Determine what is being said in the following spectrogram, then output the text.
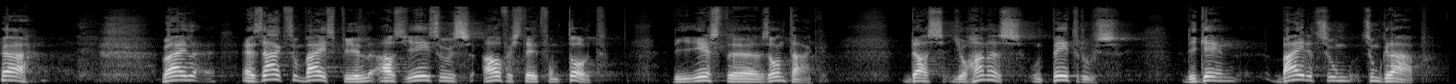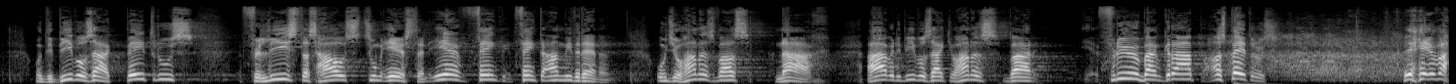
ja. Weil er sagt zum Beispiel, als Jesus aufersteht vom Tod, die erste Sonntag, dass Johannes und Petrus, die gehen beide zum, zum Grab. Und die Bibel sagt, Petrus verließ das Haus zum ersten. Er fängt, fängt an mit Rennen. Und Johannes was nach. Aber die Bibel sagt, Johannes war früher beim Grab als Petrus. er war.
